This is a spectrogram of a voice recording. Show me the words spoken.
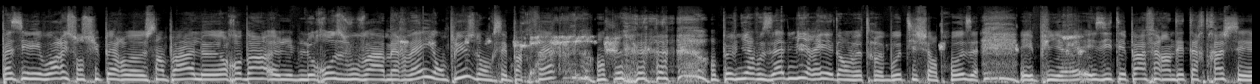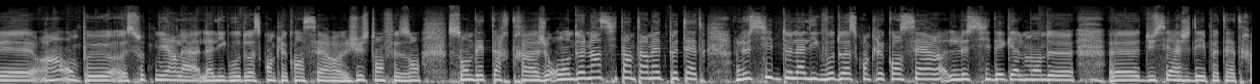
passez les voir, ils sont super sympas. Le rose vous va à merveille en plus, donc c'est parfait. On peut, on peut venir vous admirer dans votre beau t-shirt rose. Et puis, n'hésitez pas à faire un détartrage. Hein, on peut soutenir la, la Ligue vaudoise contre le cancer juste en faisant son détartrage. On donne un site internet peut-être, le site de la Ligue vaudoise contre le cancer, le site également euh, du CHD peut-être.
